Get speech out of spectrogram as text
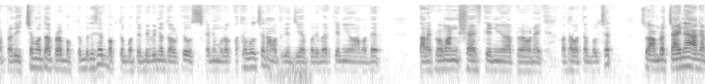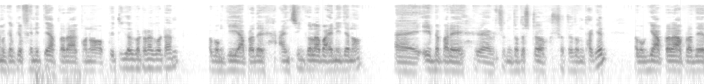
আপনাদের ইচ্ছা মতো আপনারা বক্তব্য দিয়েছেন, বক্তব্যতে বিভিন্ন দলকে উস্কানিমূলক কথা বলছেন, আমাদেরকে, জিয়া পরিবারকে নিয়েও, আমাদের তারেক রহমান সাহেবকে নিয়েও আপনারা অনেক কথাবার্তা বলছেন। সো আমরা চাই না আগামীকালকে ফেনীতে আপনারা কোনো অপ্রীতিকর ঘটনা ঘটান, এবং কি আপনাদের আইন শৃঙ্খলা বাহিনী যেন এই ব্যাপারে যথেষ্ট সচেতন থাকেন, এবং কি আপনারা আপনাদের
